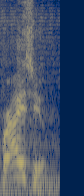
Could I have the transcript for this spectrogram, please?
surprise you.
